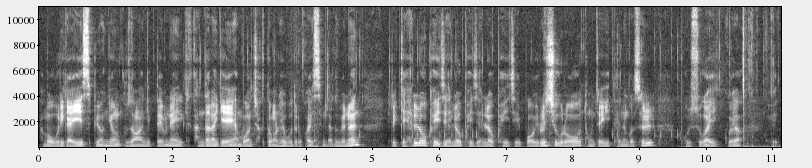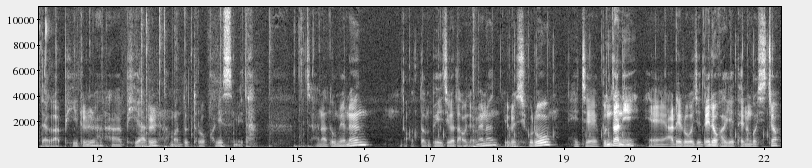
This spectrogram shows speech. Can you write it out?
한번 우리가 ASP 환경을 구성하기 때문에 이렇게 간단하게 한번 작동을 해 보도록 하겠습니다. 그러면은 이렇게 hello 페이지, hello 페이지, hello 페이지 뭐 이런 식으로 동작이 되는 것을 볼 수가 있고요. 여기다가 B를 하나, BR을 한번 넣도록 하겠습니다. 자, 하나 넣으면은 어떤 페이지가 나오냐면은 이런 식으로 이제 문단이 예, 아래로 이제 내려가게 되는 것이죠.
